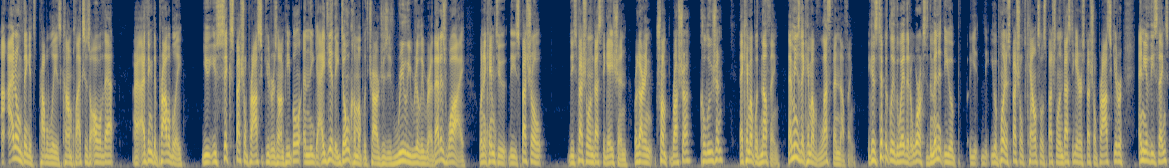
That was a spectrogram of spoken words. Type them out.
I don't think it's probably as complex as all of that. I think that probably you, you sic special prosecutors on people, and the idea they don't come up with charges is really, really rare. That is why, when it came to the special the special investigation regarding Trump Russia collusion, they came up with nothing. That means they came up with less than nothing. Because typically the way that it works is the minute that you, you appoint a special counsel, a special investigator, a special prosecutor, any of these things,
